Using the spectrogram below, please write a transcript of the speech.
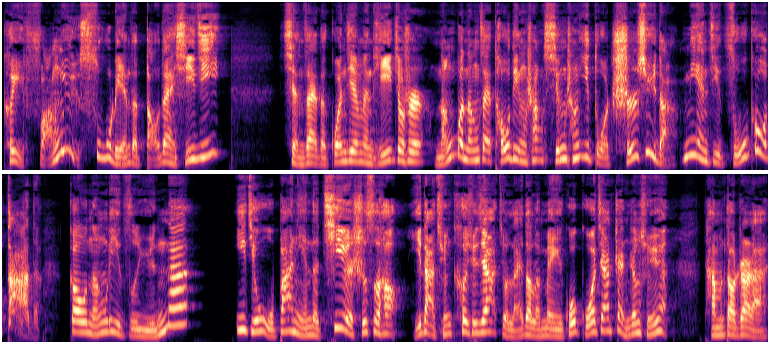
可以防御苏联的导弹袭击。现在的关键问题就是能不能在头顶上形成一朵持续的、面积足够大的高能粒子云呢？一九五八年的七月十四号，一大群科学家就来到了美国国家战争学院。他们到这儿来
